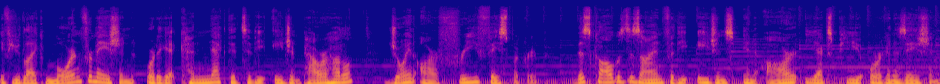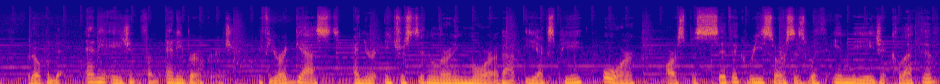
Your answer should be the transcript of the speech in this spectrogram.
If you'd like more information or to get connected to the Agent Power Huddle, join our free Facebook group. This call was designed for the agents in our EXP organization, but open to any agent from any brokerage. If you're a guest and you're interested in learning more about EXP or our specific resources within the Agent Collective,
